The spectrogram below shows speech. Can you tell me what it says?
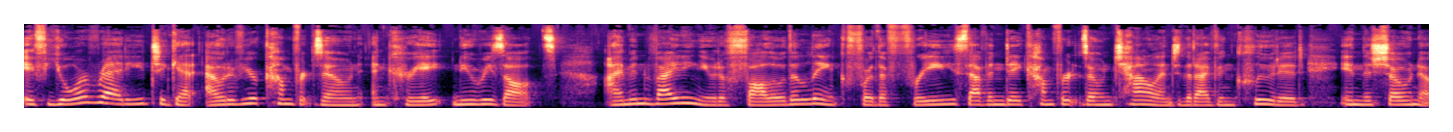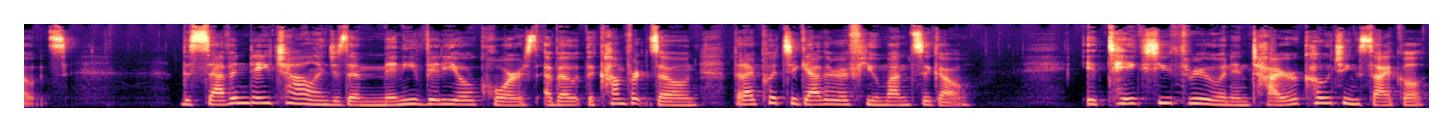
If you're ready to get out of your comfort zone and create new results, I'm inviting you to follow the link for the free seven day comfort zone challenge that I've included in the show notes. The seven day challenge is a mini video course about the comfort zone that I put together a few months ago. It takes you through an entire coaching cycle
